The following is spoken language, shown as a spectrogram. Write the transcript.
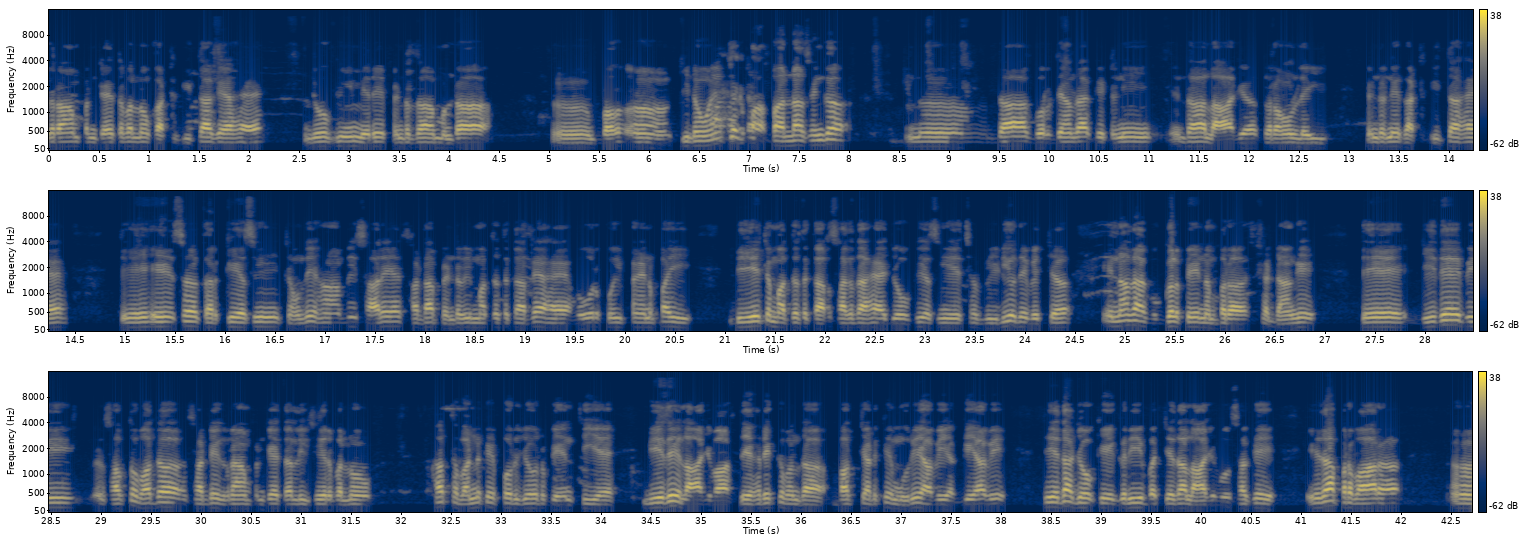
Gram panchayat ਵੱਲੋਂ ਇਕੱਠ ਕੀਤਾ ਗਿਆ ਹੈ ਜੋ ਕਿ ਮੇਰੇ ਪਿੰਡ ਦਾ ਮੁੰਡਾ ਅਹ, ਬਹੁ- ਅਹ, ਕੀ ਨਾਮ ਹੈ। ਪਾਲਾ ਸਿੰਘ ਦਾ ਗੁਰਦਿਆਂ ਦਾ ਕਿਡਨੀ ਦਾ ਇਲਾਜ ਕਰਾਉਣ ਲਈ ਪਿੰਡ ਨੇ ਇਕੱਠ ਕੀਤਾ ਹੈ ਤੇ ਇਸ ਕਰਕੇ ਅਸੀਂ ਚਾਹੁੰਦੇ ਹਾਂ ਵੀ ਸਾਰੇ ਸਾਡਾ ਪਿੰਡ ਵੀ ਮਦਦ ਕਰ ਰਿਹਾ ਹੈ ਹੋਰ ਕੋਈ ਭੈਣ ਭਾਈ ਵੀ ਇਹ ਚ ਮਦਦ ਕਰ ਸਕਦਾ ਹੈ ਜੋ ਕਿ ਅਸੀਂ ਇਸ ਵੀਡੀਓ ਦੇ ਵਿੱਚ ਇਹਨਾਂ ਦਾ ਗੂਗਲ ਪੇ ਨੰਬਰ ਛੱਡਾਂਗੇ ਤੇ ਜਿਹਦੇ ਵੀ ਸਭ ਤੋਂ ਵੱਧ ਸਾਡੇ ਗ੍ਰਾਮ ਪੰਚਾਇਤ ਅਲੀ ਸ਼ੇਰ ਵੱਲੋਂ ਹੱਥ ਬੰਨ ਕੇ ਪੁਰਜੋਰ ਬੇਨਤੀ ਹੈ ਵੀ ਇਹਦੇ ਇਲਾਜ ਵਾਸਤੇ ਹਰ ਇੱਕ ਬੰਦਾ ਵੱਧ ਚੜ ਕੇ ਮੂਰੇ ਆਵੇ, ਅੱਗੇ ਆਵੇ ਤੇ ਇਹਦਾ ਜੋ ਕਿ ਗਰੀਬ ਬੱਚੇ ਦਾ ਇਲਾਜ ਹੋ ਸਕੇ। ਇਹਦਾ ਪਰਿਵਾਰ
